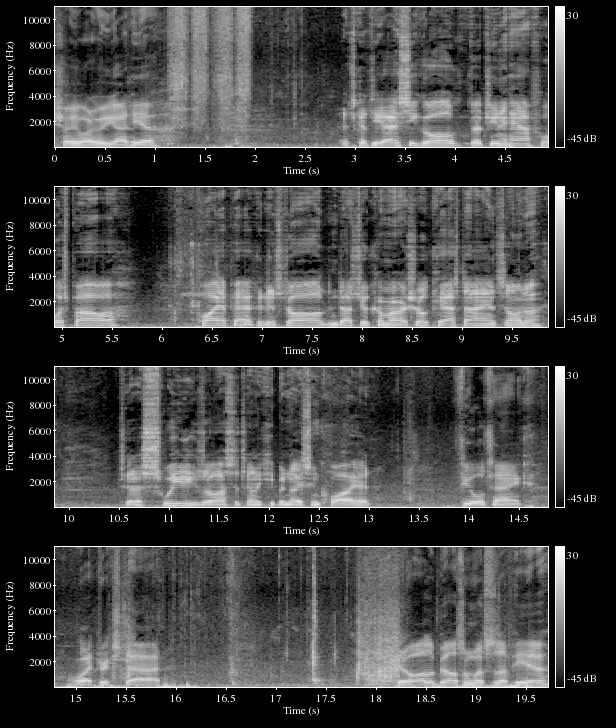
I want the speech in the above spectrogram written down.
Show you what we got here. It's got the IC Gold 13 and a half horsepower quiet package installed industrial commercial cast iron cylinder. It's got a sweet exhaust it's going to keep it nice and quiet fuel tank electric start. Got all the bells and whistles up here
